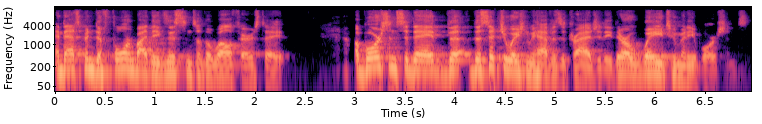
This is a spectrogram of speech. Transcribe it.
And that's been deformed by the existence of the welfare state. Abortions today, the, the situation we have is a tragedy. There are way too many abortions.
